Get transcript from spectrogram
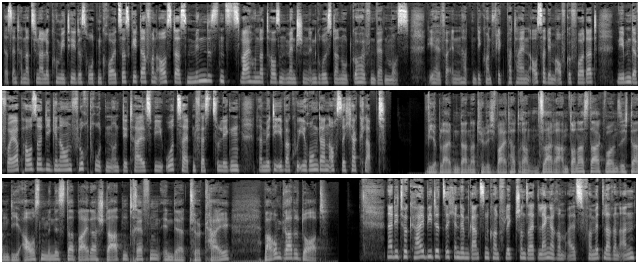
Das Internationale Komitee des Roten Kreuzes geht davon aus, dass mindestens 200.000 Menschen in größter Not geholfen werden muss. Die HelferInnen hatten die Konfliktparteien außerdem aufgefordert, neben der Feuerpause die genauen Fluchtrouten und Details wie Uhrzeiten festzulegen, damit die Evakuierung Evakuierung dann auch sicher klappt. Wir bleiben da natürlich weiter dran. Sarah, am Donnerstag wollen sich dann die Außenminister beider Staaten treffen in der Türkei. Warum gerade dort? Na, die Türkei bietet sich in dem ganzen Konflikt schon seit längerem als Vermittlerin an.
